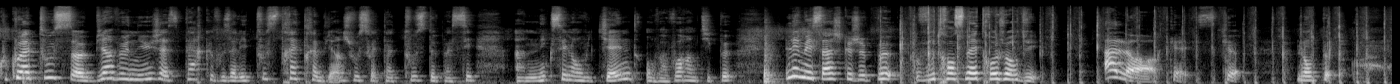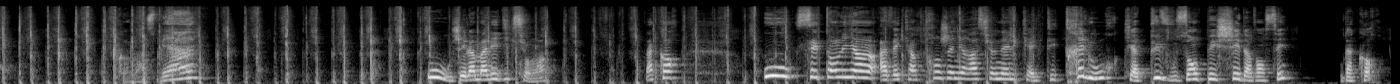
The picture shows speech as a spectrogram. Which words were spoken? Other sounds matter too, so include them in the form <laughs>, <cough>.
Coucou à tous, bienvenue, j'espère que vous allez tous très très bien. Je vous souhaite à tous de passer un excellent week-end. On va voir un petit peu les messages que je peux vous transmettre aujourd'hui. Alors, qu'est-ce que l'on peut... On commence bien. Ouh, j'ai la malédiction, hein. D'accord? Ou c'est en lien avec un transgénérationnel qui a été très lourd, qui a pu vous empêcher d'avancer. D'accord?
